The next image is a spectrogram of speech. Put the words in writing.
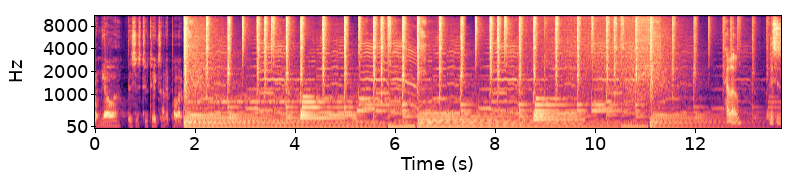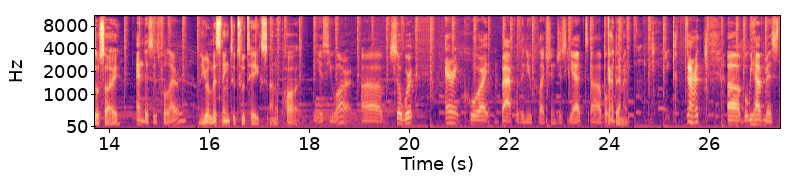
From Yawa, this is Two Takes on a Pod. Hello, this is Osai, And this is Falaren. and you're listening to Two Takes on a Pod. Yes, you are. Uh, so we're aren't quite back with a new collection just yet. Uh, but God damn it. we, damn it. Uh, but we have missed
